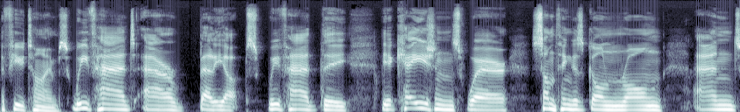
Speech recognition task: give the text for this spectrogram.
a few times. We've had our belly ups. We've had the the occasions where something has gone wrong, and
